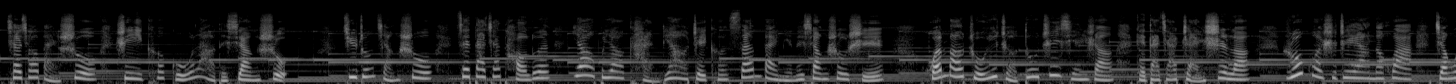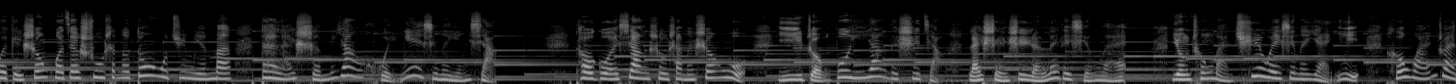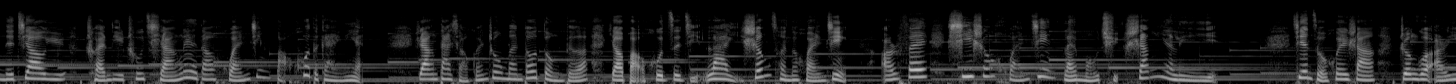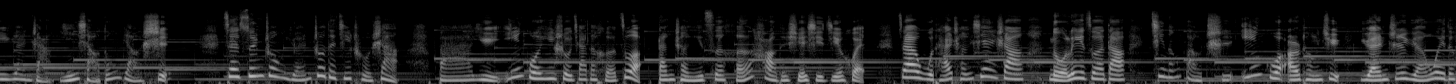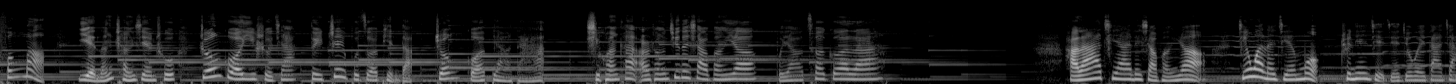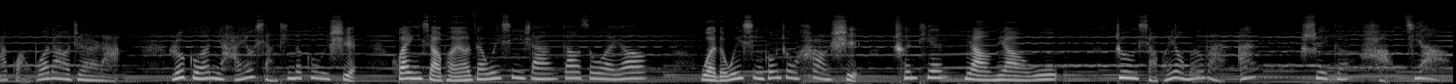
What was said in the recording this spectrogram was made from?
跷跷板树是一棵古老的橡树。剧中讲述，在大家讨论要不要砍掉这棵三百年的橡树时，环保主义者杜志先生给大家展示了，如果是这样的话，将会给生活在树上的动物居民们带来什么样毁灭性的影响。透过橡树上的生物，以一种不一样的视角来审视人类的行为，用充满趣味性的演绎和婉转的教育，传递出强烈的环境保护的概念，让大小观众们都懂得要保护自己赖以生存的环境，而非牺牲环境来谋取商业利益。见组会上，中国儿艺院长尹晓东表示。在尊重原著的基础上，把与英国艺术家的合作当成一次很好的学习机会，在舞台呈现上努力做到既能保持英国儿童剧原汁原味的风貌，也能呈现出中国艺术家对这部作品的中国表达。喜欢看儿童剧的小朋友不要错过啦！好啦，亲爱的小朋友，今晚的节目春天姐姐就为大家广播到这儿啦。如果你还有想听的故事，欢迎小朋友在微信上告诉我哟。我的微信公众号是“春天妙妙屋”，祝小朋友们晚安，睡个好觉。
